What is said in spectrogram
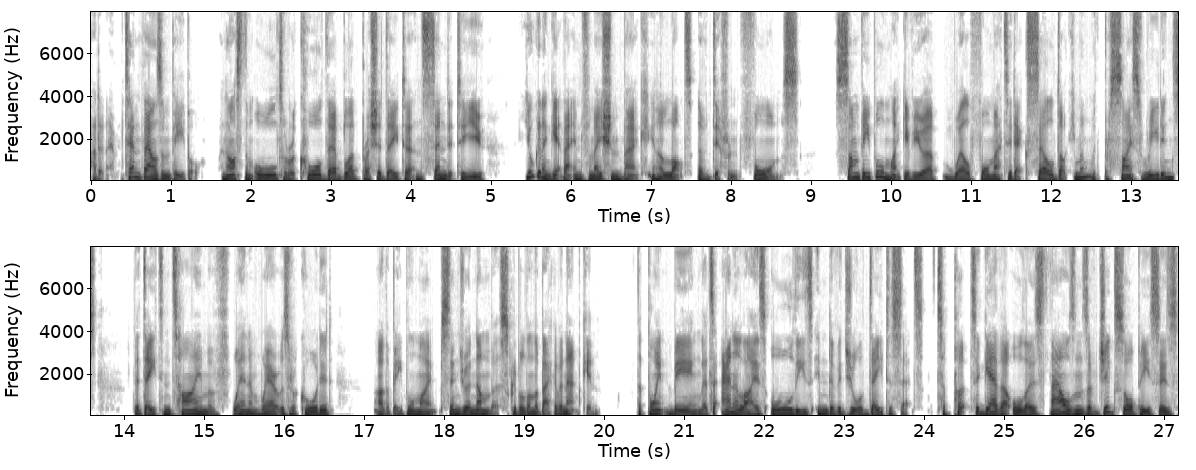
I don't know, 10,000 people and ask them all to record their blood pressure data and send it to you, you're going to get that information back in a lot of different forms. Some people might give you a well formatted Excel document with precise readings, the date and time of when and where it was recorded. Other people might send you a number scribbled on the back of a napkin. The point being that to analyze all these individual data sets, to put together all those thousands of jigsaw pieces,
